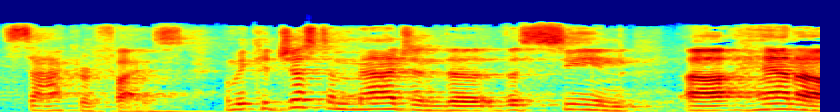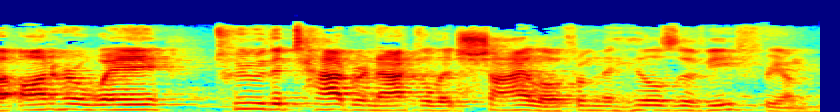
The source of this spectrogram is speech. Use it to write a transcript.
sacrifice. And we could just imagine the, the scene uh, Hannah on her way to the tabernacle at Shiloh from the hills of Ephraim.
